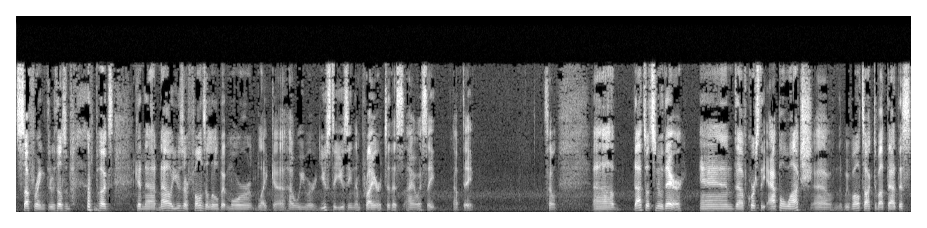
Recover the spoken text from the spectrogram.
suffering through those bugs can uh, now use our phones a little bit more like uh, how we were used to using them prior to this iOS 8 update. So uh, that's what's new there. And uh, of course, the Apple Watch. Uh, we've all talked about that. This,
